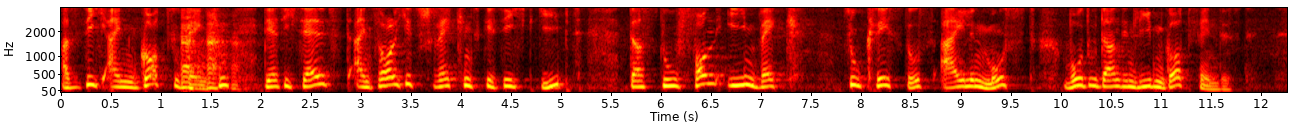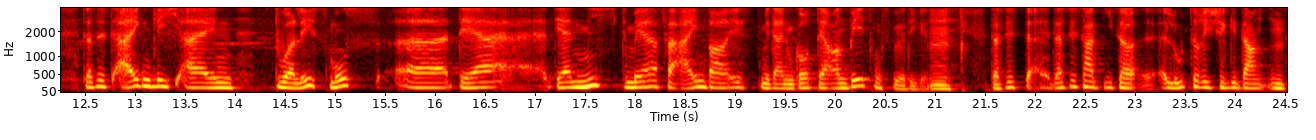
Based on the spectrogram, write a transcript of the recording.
Also sich einen Gott zu denken, der sich selbst ein solches Schreckensgesicht gibt, dass du von ihm weg zu Christus eilen musst, wo du dann den lieben Gott findest. Das ist eigentlich ein Dualismus, äh, der, der nicht mehr vereinbar ist mit einem Gott, der anbetungswürdig ist. Mhm. Das ist, das ist halt dieser äh, lutherische Gedanken,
